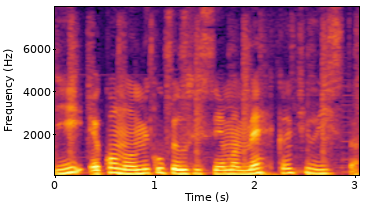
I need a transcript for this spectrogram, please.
e econômico pelo sistema mercantilista.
